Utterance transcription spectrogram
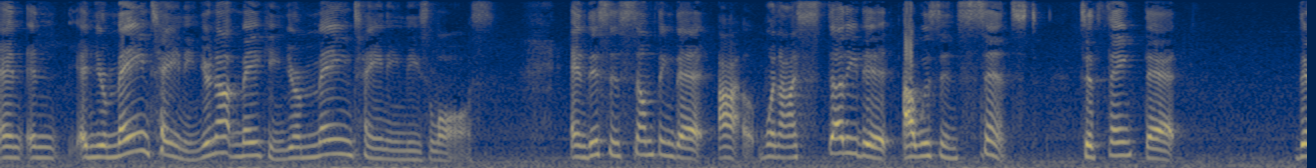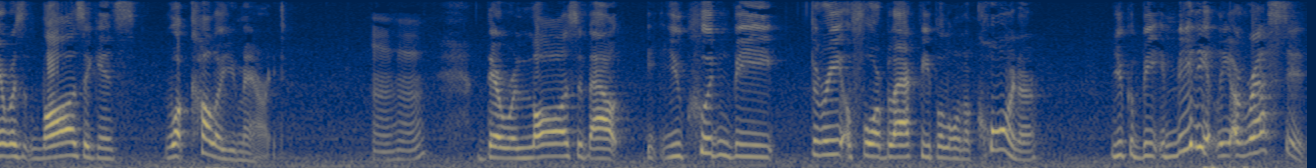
And, and, and you're maintaining, you're not making, you're maintaining these laws. And this is something that I, when I studied it, I was incensed to think that there was laws against what color you married. Mm-hmm. There were laws about you couldn't be three or four black people on a corner. You could be immediately arrested,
